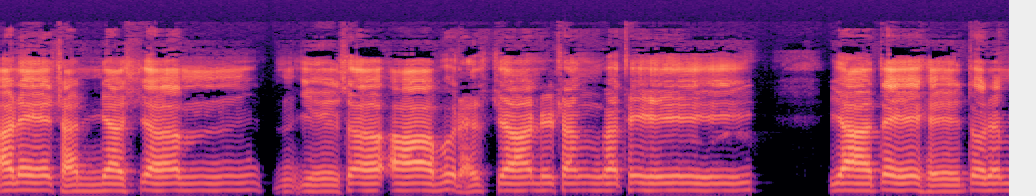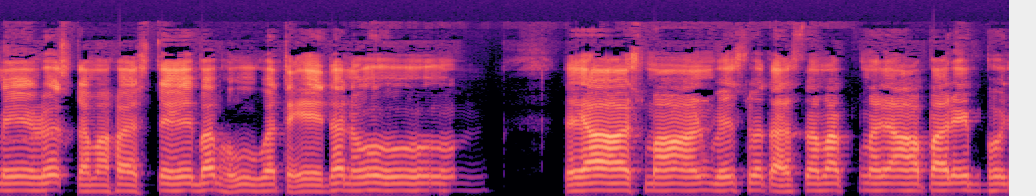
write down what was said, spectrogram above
अनेशन्यस्य ये स आभुरस्य निषङ्गतिः या ते हेतुर्मेणुस्तमहस्ते बभूवते धनु। तयास्मान् विश्वतस्त्वमक्मया परिभुज।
